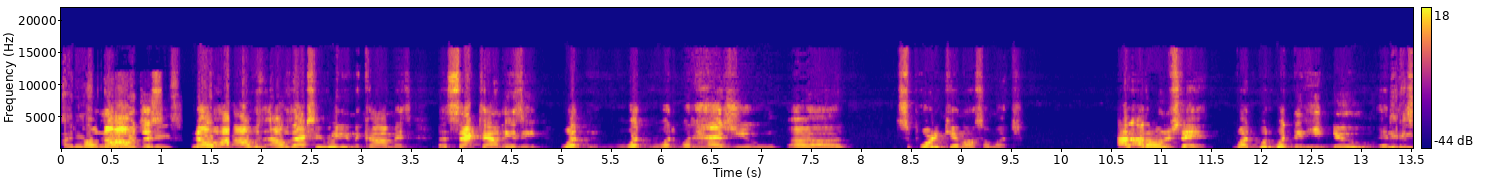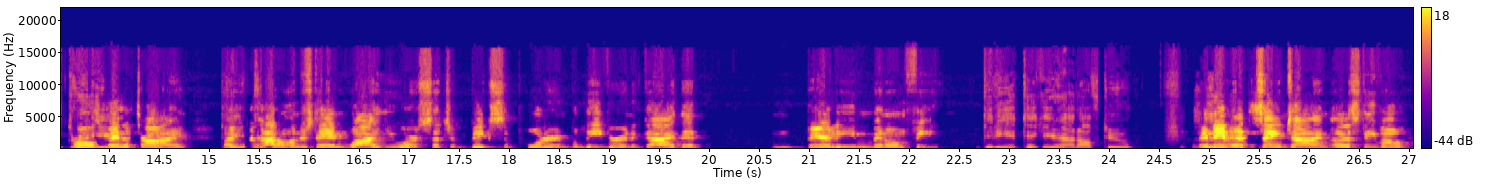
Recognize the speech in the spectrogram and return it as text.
I didn't. Oh no, didn't I was just no. I, I was I was actually reading the comments. Uh, Sacktown Izzy, what what what what has you uh supporting Kinlaw so much? I, I don't understand. What what what did he do in Did the he small threaten span you? of time? Like He- I don't understand why you are such a big supporter and believer in a guy that barely even been on the field. Did he take your hat off too? And then man- at the same time, uh, Steve O,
